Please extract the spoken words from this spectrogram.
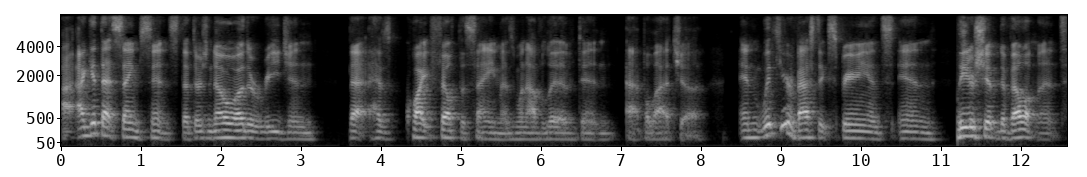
I, I get that same sense that there's no other region that has quite felt the same as when I've lived in Appalachia. And with your vast experience in leadership development,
